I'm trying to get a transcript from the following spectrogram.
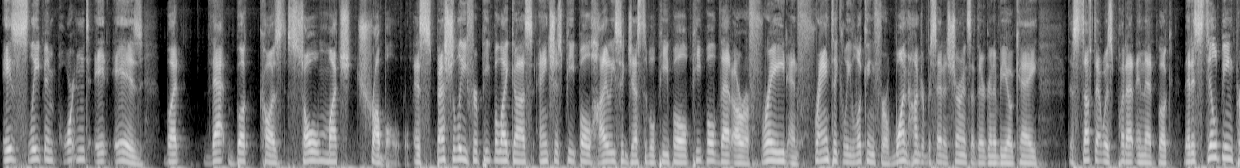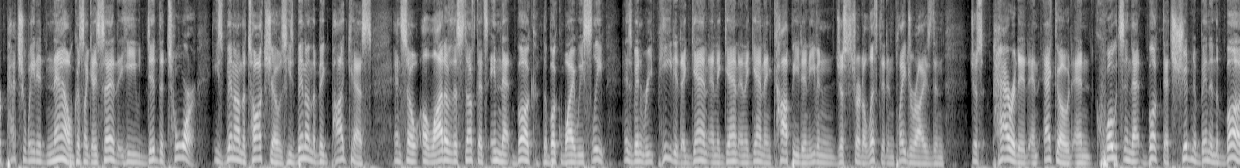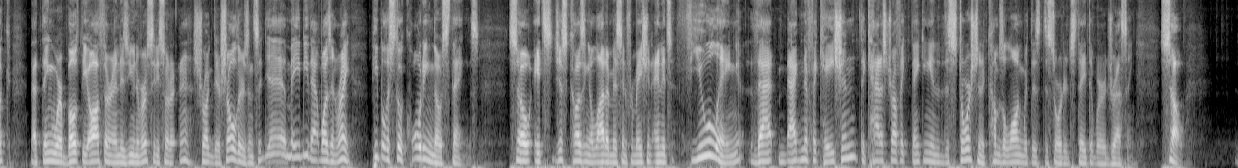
Is sleep important? It is. But that book caused so much trouble, especially for people like us, anxious people, highly suggestible people, people that are afraid and frantically looking for 100% assurance that they're going to be okay. The stuff that was put out in that book that is still being perpetuated now. Because like I said, he did the tour. He's been on the talk shows. He's been on the big podcasts. And so a lot of the stuff that's in that book, the book, Why We Sleep, has been repeated again and again and again and copied and even just sort of lifted and plagiarized and just parroted and echoed and quotes in that book that shouldn't have been in the book. That thing where both the author and his university sort of eh, shrugged their shoulders and said, yeah, maybe that wasn't right. People are still quoting those things. So it's just causing a lot of misinformation and it's fueling that magnification, the catastrophic thinking and the distortion that comes along with this disordered state that we're addressing. So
